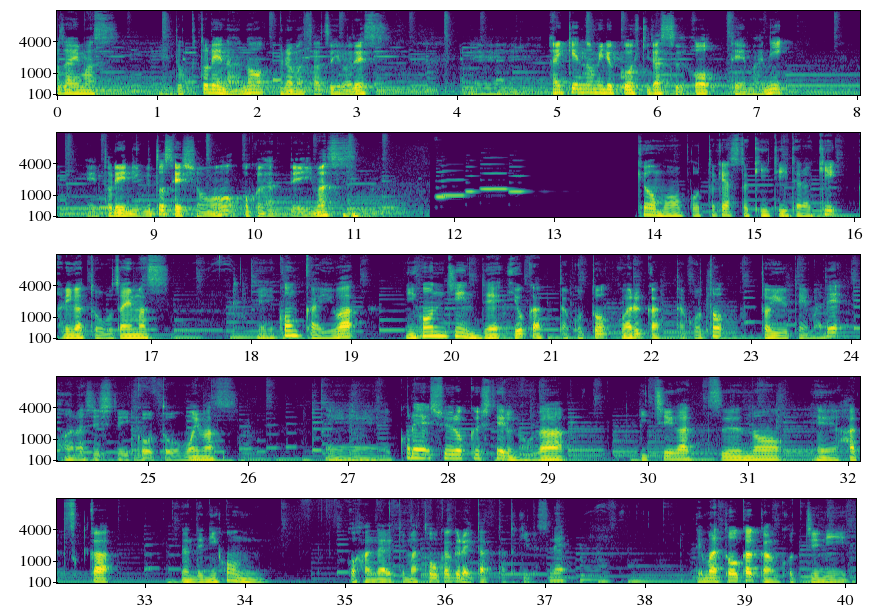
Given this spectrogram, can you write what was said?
ございます。ドッグトレーナーの村松敦弘です、えー、愛犬の魅力を引き出すをテーマにトレーニングとセッションを行っています。今日もポッドキャスト聞いていただきありがとうございます、えー、今回は日本人で良かったこと悪かったことというテーマでお話ししていこうと思います。えー、これ収録してるのが1月の、え、20日なんで日本を離れて、まあ、10日ぐらい経った時ですねでまあ10日間こっちに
